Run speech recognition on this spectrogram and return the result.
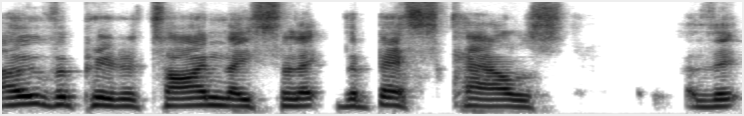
over a period of time, they select the best cows the,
